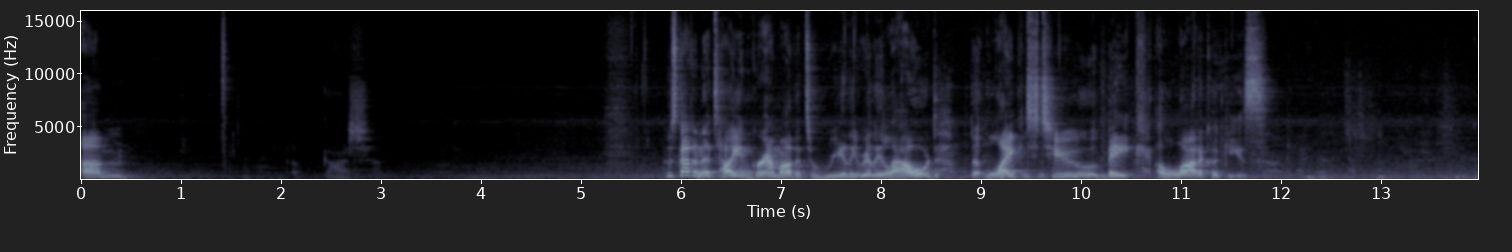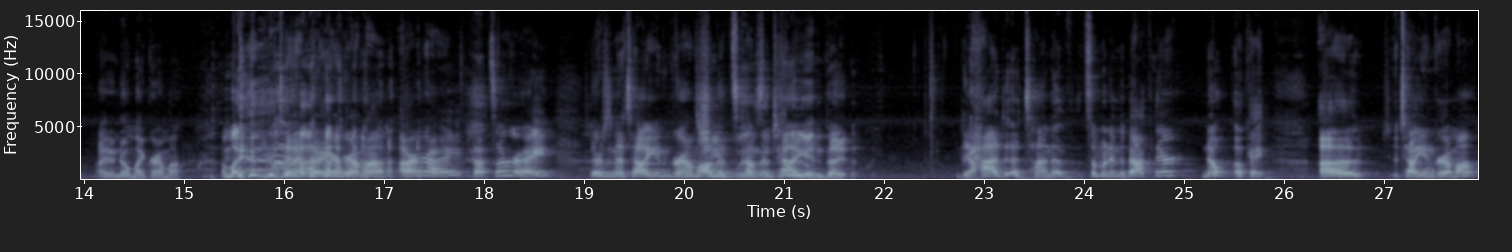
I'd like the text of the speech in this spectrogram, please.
Um, gosh. Who's got an Italian grandma that's really, really loud that liked to bake a lot of cookies? I didn't know my grandma. I'm like, You didn't know your grandma? All right, that's all right. There's an Italian grandma she that's was coming Italian, through. but Yeah. Had a ton of someone in the back there? No? Okay. Uh, Italian grandma?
